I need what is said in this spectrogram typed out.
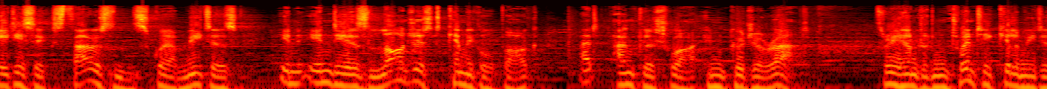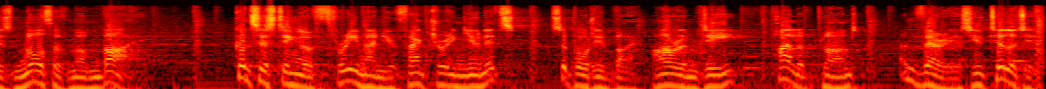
86,000 square meters in India's largest chemical park at Ankleshwar in Gujarat, 320 kilometers north of Mumbai, consisting of three manufacturing units supported by R&D, pilot plant and various utilities.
